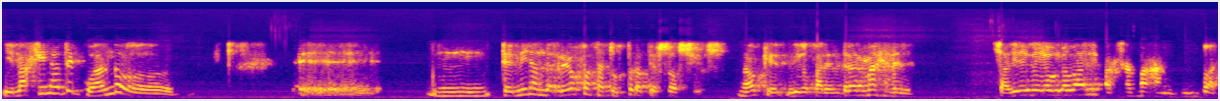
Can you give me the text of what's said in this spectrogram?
Imagínate cuando eh, mm, te miran de reojo hasta tus propios socios, ¿no? Que digo, para entrar más en el salir de lo global y pasar más a lo puntual,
